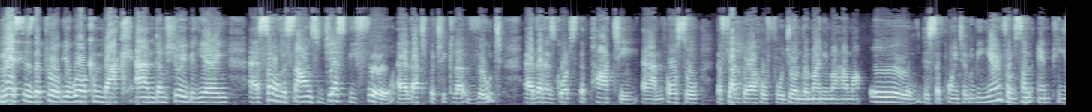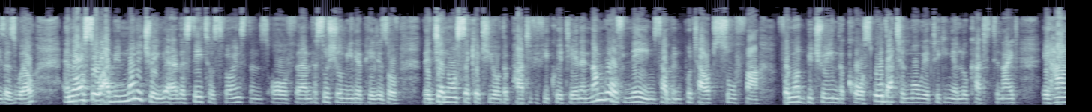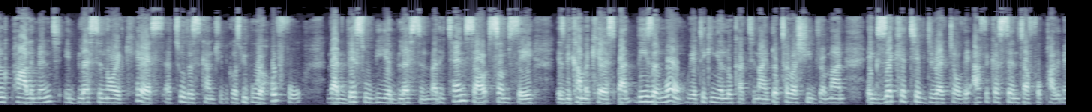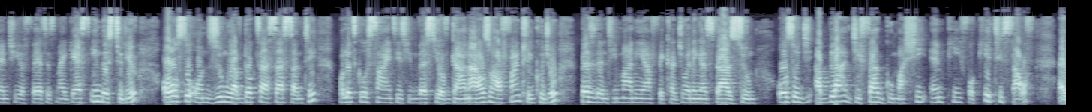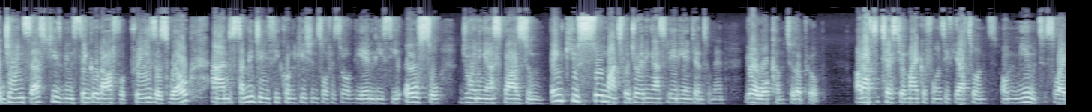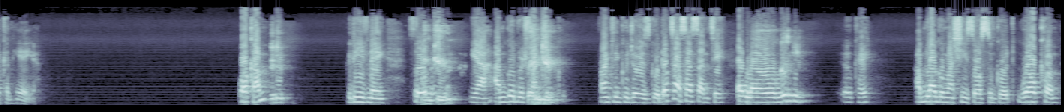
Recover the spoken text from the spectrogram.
This is the probe. You're welcome back, and I'm sure you've been hearing uh, some of the sounds just before uh, that particular vote uh, that has got the party, and also the flag bearer hopeful John Dramani Mahama, all disappointed. We've been hearing from some MPs as well, and also I've been monitoring uh, the status, for instance, of um, the social media pages of the General Secretary of the party, Fifi and a number of names have been put out so far for not betraying the cause. All that and more we are taking a look at tonight. A hung parliament, a blessing or a curse uh, to this country because people were hopeful that this will be a blessing. But it turns out, some say, it's become a curse. But these and more we are taking a look at tonight. Dr. Rashid Draman, Executive Director of the Africa Center for Parliamentary Affairs, is my guest in the studio. Also on Zoom, we have Dr. Asah-Asante, Political Scientist, University of Ghana. I also have Franklin Cudjoe, President Imani Africa, joining us via Zoom. Also, Abla Dzifa Gomashie, MP for Ketu South, uh, joins us. She's been singled out for praise as well. And Sammy Gyamfi, Communications Officer of the NDC, also joining us via Zoom. Thank you so much for joining us, ladies and gentlemen. You're welcome to the probe. I'll have to test your microphones if you have to un- unmute so I can hear you. Welcome. Good, e- Good evening. So, Thank you. Yeah, I'm good with Thank Franklin. you. Franklin Cudjoe is good. Dr. Asah-Asante. Hello, good evening. Okay. Abla Gomashie is also good. Welcome.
